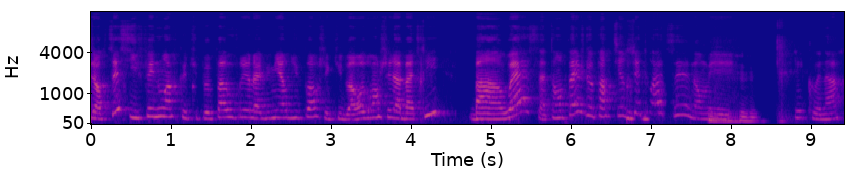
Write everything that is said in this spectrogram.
genre, tu sais, s'il fait noir, que tu peux pas ouvrir la lumière du Porsche et que tu dois rebrancher la batterie, ben ouais, ça t'empêche de partir chez toi, tu sais. Non, mais quel connard.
